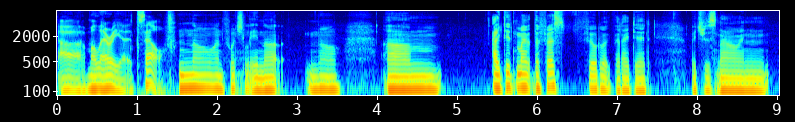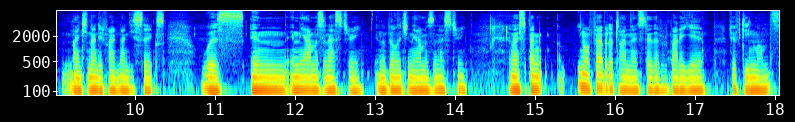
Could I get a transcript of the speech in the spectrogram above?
uh, malaria itself. No, unfortunately not. No, um, I did my the first fieldwork that I did, which was now in 1995-96, was in in the Amazon estuary, in a village in the Amazon estuary, and I spent you know a fair bit of time there. I stayed there for about a year, 15 months,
